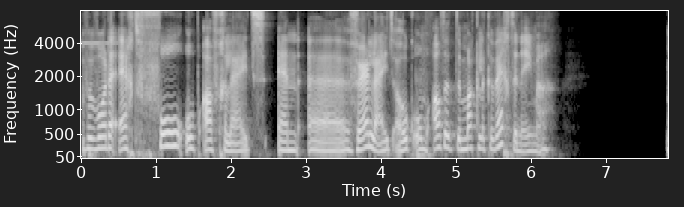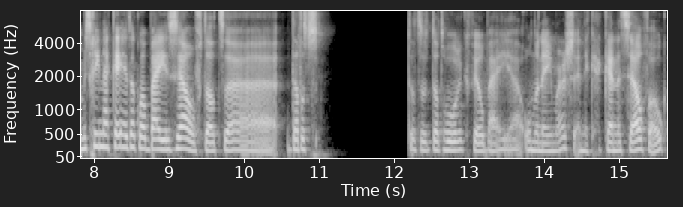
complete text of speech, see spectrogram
we worden echt volop afgeleid en uh, verleid ook om altijd de makkelijke weg te nemen. Misschien herken je het ook wel bij jezelf dat, uh, dat het. Dat, dat hoor ik veel bij uh, ondernemers en ik herken het zelf ook.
